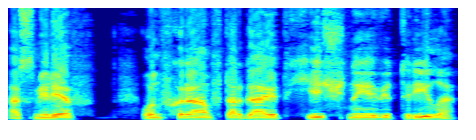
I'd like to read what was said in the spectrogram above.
Осмелев, Он в храм вторгает хищные ветрила.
